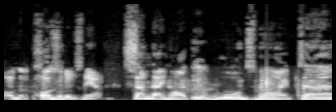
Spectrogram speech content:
on the positives now. Sunday night, the awards night. Uh,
